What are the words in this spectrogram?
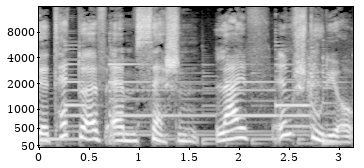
Detektor FM Session live im Studio.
